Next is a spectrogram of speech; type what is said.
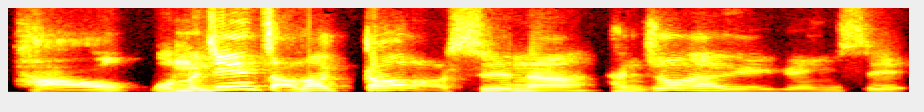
好，我们今天找到高老师呢，很重要的一个原因是，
